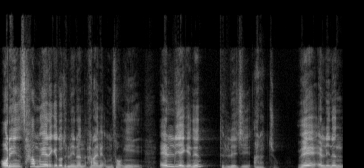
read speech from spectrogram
어린 사무엘에게도 들리는 하나님의 음성이 엘리에게는 들리지 않았죠. 왜 엘리는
